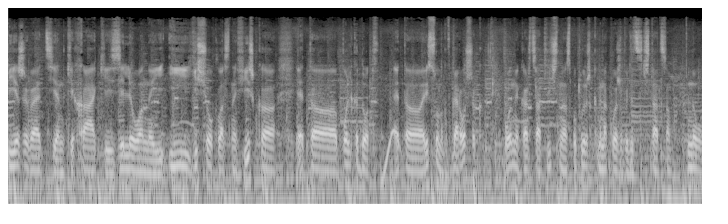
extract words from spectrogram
бежевые оттенки, хаки, зеленый. И еще классная фишка — это полька-дот. Это рисунок в горошек. Он, мне кажется, отлично с пупырышками на коже будет сочетаться. Ну,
